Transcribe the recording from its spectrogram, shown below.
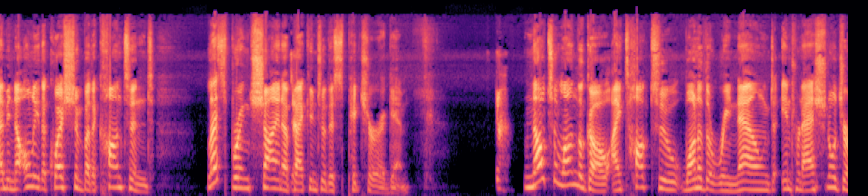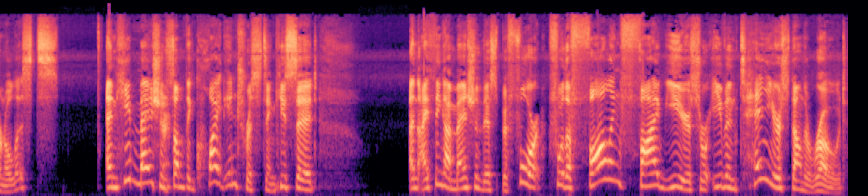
I mean, not only the question but the content. Let's bring China back into this picture again. Not too long ago, I talked to one of the renowned international journalists, and he mentioned something quite interesting. He said, and I think I mentioned this before, for the following five years or even 10 years down the road,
